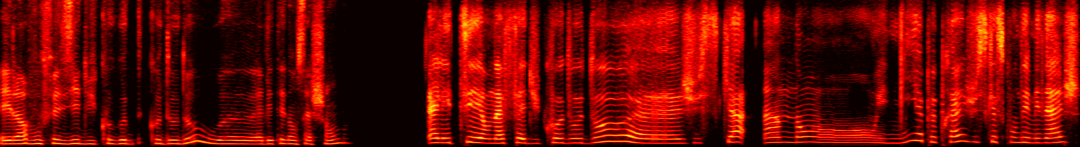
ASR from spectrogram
Et alors, vous faisiez du cododo ou euh, elle était dans sa chambre? Elle était, on a fait du cododo euh, jusqu'à un an et demi à peu près, jusqu'à ce qu'on déménage.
